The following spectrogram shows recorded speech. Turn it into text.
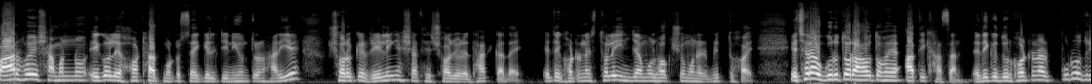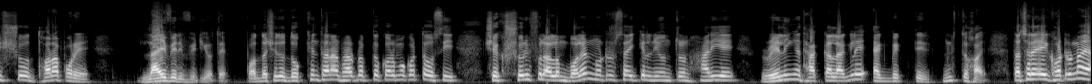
পার হয়ে সামান্য এগোলে হঠাৎ মোটরসাইকেলটি নিয়ন্ত্রণ হারিয়ে সড়কের রেলিংয়ের সাথে সজোরে ধাক্কা দেয়। এতে ঘটনাস্থলে ইনজামুল হক সুমনের মৃত্যু হয়। এছাড়াও গুরুতর আহত হয় আতিক হাসান। এদিকে দুর্ঘটনার পুরো দৃশ্য ধরা পড়ে লাইভের ভিডিওতে। পদ্মা সেতু দক্ষিণ থানার ভারপ্রাপ্ত কর্মকর্তা ওসি শেখ শরীফুল আলম বলেন, মোটরসাইকেল নিয়ন্ত্রণ হারিয়ে রেলিংয়ে ধাক্কা লাগলে এক ব্যক্তির মৃত্যু হয়। তাছাড়া এই ঘটনায়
